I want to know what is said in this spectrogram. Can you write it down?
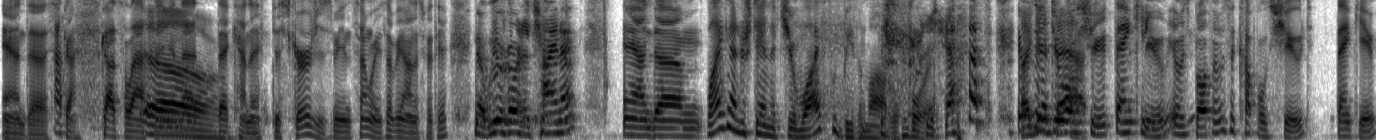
And uh, Scott, Scott's laughing, and that, that kind of discourages me in some ways. I'll be honest with you. No, we were going to China, and um, Well, I can understand that your wife would be the model for it. yes, it was a dual that. shoot. Thank you. It was both. It was a couple's shoot. Thank you.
